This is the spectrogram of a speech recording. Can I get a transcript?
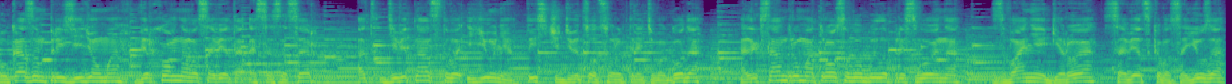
Указом Президиума Верховного Совета СССР от 19 июня 1943 года Александру Матросову было присвоено звание Героя Советского Союза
